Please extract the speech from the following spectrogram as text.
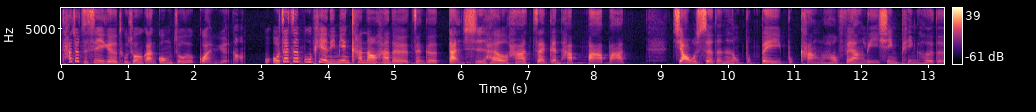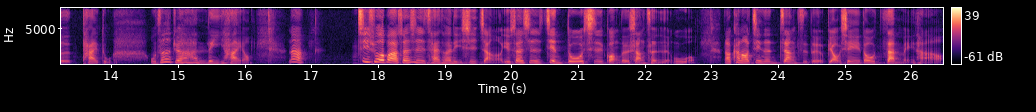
他就只是一个图书馆工作的馆员哦。我我在这部片里面看到他的整个胆识，还有他在跟他爸爸交涉的那种不卑不亢，然后非常理性平和的态度，我真的觉得他很厉害哦。那。技术的爸算是财团理事长啊，也算是见多识广的上层人物哦。然后看到晋人这样子的表现，也都赞美他哦，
